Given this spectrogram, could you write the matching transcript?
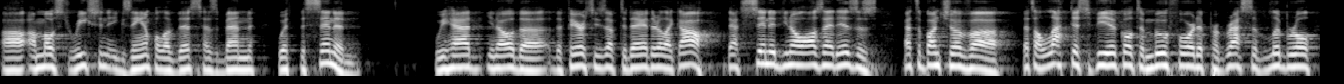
uh, a most recent example of this has been with the Synod we had, you know, the, the Pharisees of today, they're like, oh, that synod, you know, all that is is that's a bunch of, uh, that's a leftist vehicle to move forward a progressive, liberal,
